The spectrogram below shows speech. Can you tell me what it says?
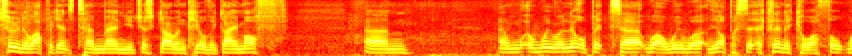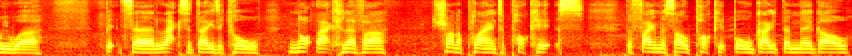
2 0 up against 10 men, you just go and kill the game off. Um, and we were a little bit, uh, well, we were the opposite of clinical. I thought we were a bit uh, lackadaisical, not that clever, trying to play into pockets. The famous old pocket ball gave them their goal,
